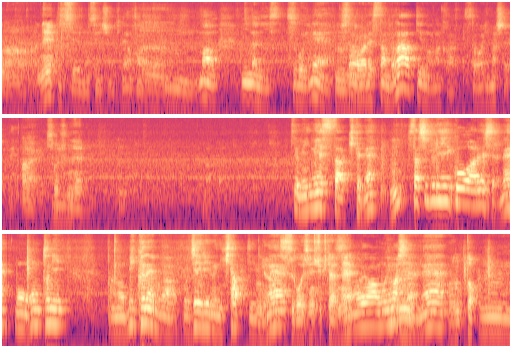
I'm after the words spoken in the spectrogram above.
まあね。ヴィッセルの選手が来てなんか、うん。まあみんなにすごいね慕われてたんだなっていうのはなんか伝わりましたよね、はいそうですね、でもイニエスタ来てね。うん？久しぶりにこうあれでしたよね。もう本当にあのビッグネームがこう J リーグに来たっていういねやすごい選手来たよそねれは思いましたよね、本当。うん。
